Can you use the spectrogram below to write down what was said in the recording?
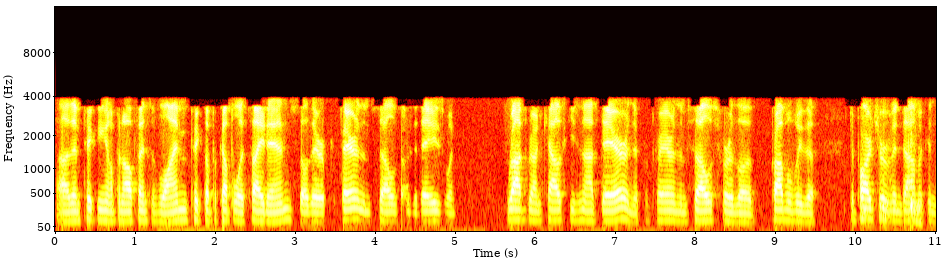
Uh, then picking up an offensive lineman, picked up a couple of tight ends, so they're preparing themselves for the days when Rob Gronkowski's not there, and they're preparing themselves for the probably the departure of Ndamukong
